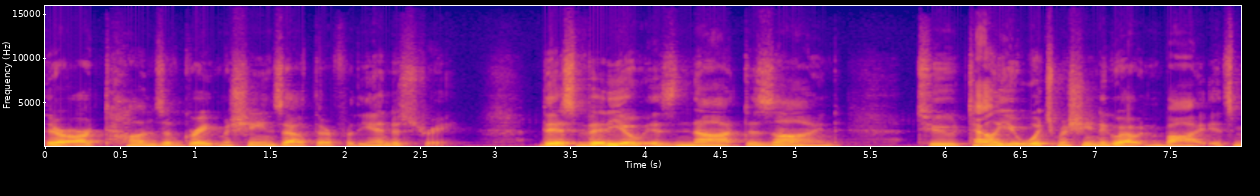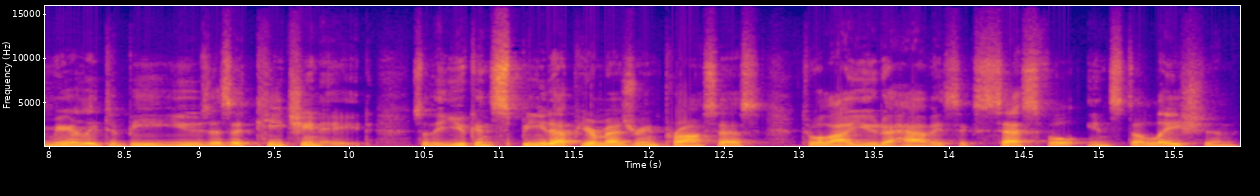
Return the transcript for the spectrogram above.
there are tons of great machines out there for the industry. This video is not designed to tell you which machine to go out and buy. It's merely to be used as a teaching aid so that you can speed up your measuring process to allow you to have a successful installation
